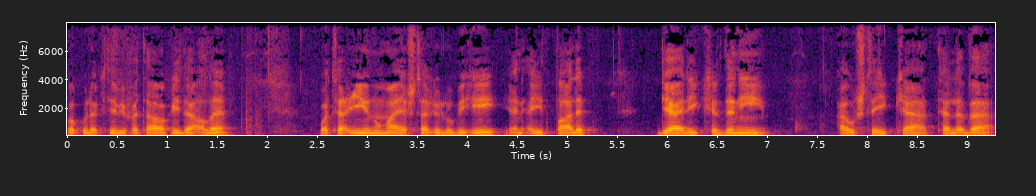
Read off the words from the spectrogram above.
وكل كتاب فتاوى كده عليه. وتعيين ما يشتغل به يعني أي طالب دياري كردني أو شتيكا تلبا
